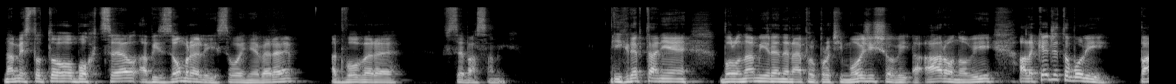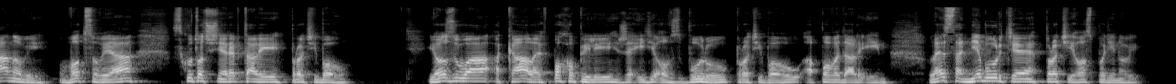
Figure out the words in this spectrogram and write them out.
Namiesto toho Boh chcel, aby zomreli svoje nevere a dôvere v seba samých. Ich reptanie bolo namírené najprv proti Mojžišovi a Áronovi, ale keďže to boli pánovi vodcovia skutočne reptali proti Bohu. Jozua a Kálev pochopili, že ide o vzburu proti Bohu a povedali im, len sa nebúrte proti hospodinovi.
